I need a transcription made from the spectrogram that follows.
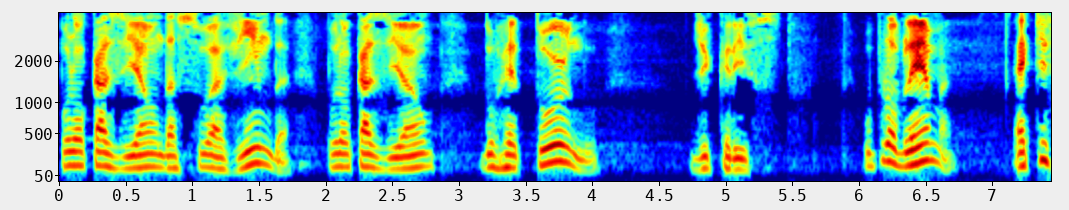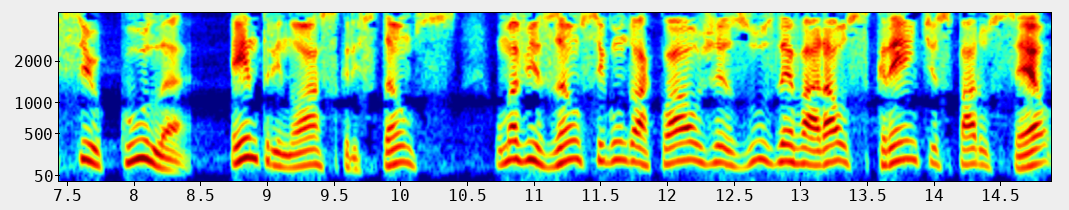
por ocasião da sua vinda, por ocasião do retorno de Cristo. O problema é que circula entre nós cristãos uma visão segundo a qual Jesus levará os crentes para o céu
